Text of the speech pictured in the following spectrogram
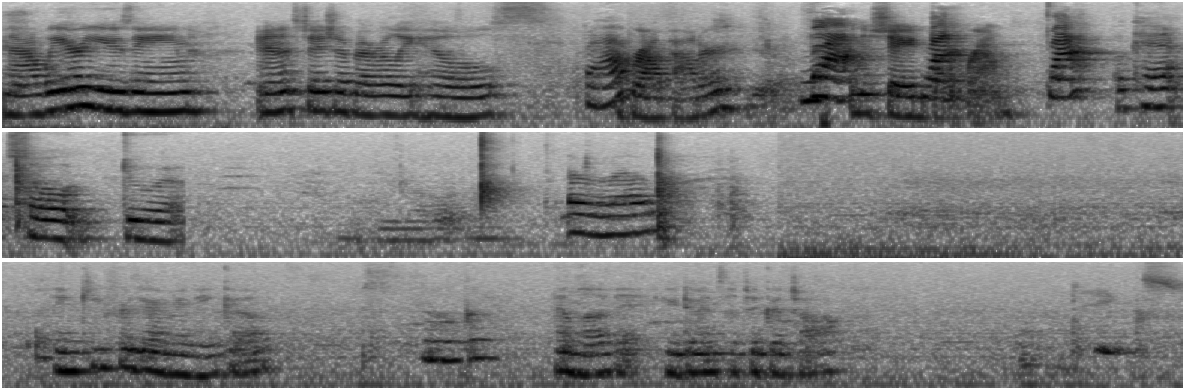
Now we are using Anastasia Beverly Hills brow powder in the shade dark brown. Okay, so do it. Thank you for doing my makeup. I love it. You're doing such a good job. Thanks.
